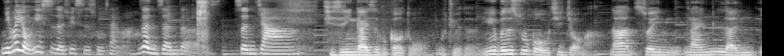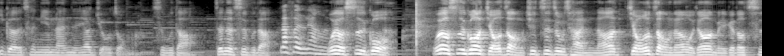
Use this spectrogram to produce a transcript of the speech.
你会有意识的去吃蔬菜吗？认真的增加？其实应该是不够多，我觉得，因为不是蔬果五七九嘛，那所以男人一个成年男人要九种嘛，吃不到，真的吃不到。那分量呢？我有试过，我有试过九种去自助餐，然后九种呢，我就每个都吃，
